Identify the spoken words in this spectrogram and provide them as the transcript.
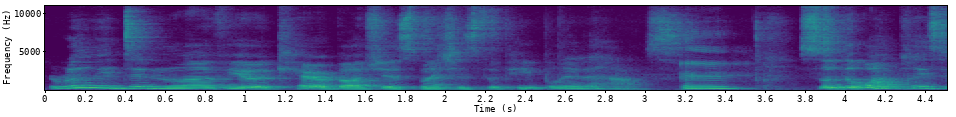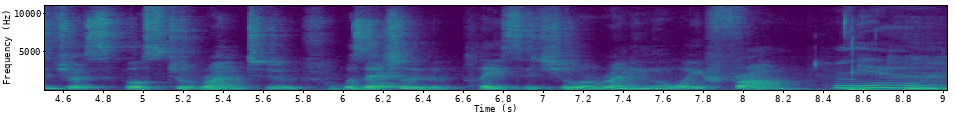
really didn't love you or care about you as much as the people in the house. Mm. So the one place that you were supposed to run to was actually the place that you were running away from. Yeah.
